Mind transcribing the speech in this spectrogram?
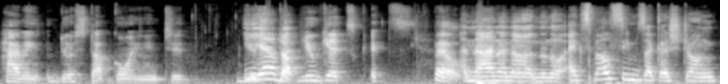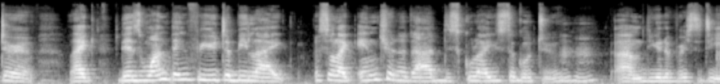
having, you stop going into. You Yeah, stop, but- you get expelled. No, no, no, no, no. Expel seems like a strong term. Like, there's one thing for you to be like. So, like in Trinidad, the school I used to go to, Mm-hmm. um, the university.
